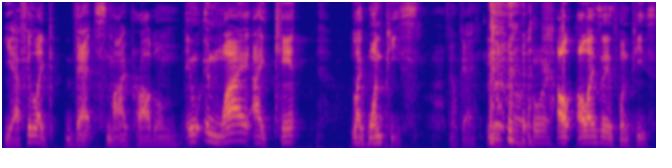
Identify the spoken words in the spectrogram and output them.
Yeah, I feel like that's my problem. And, and why I can't, like One Piece. Okay. oh, boy. all, all I say is One Piece.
